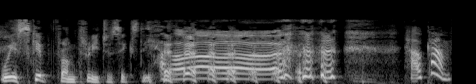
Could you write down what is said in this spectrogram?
we we skipped from three to sixty. oh. How come?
